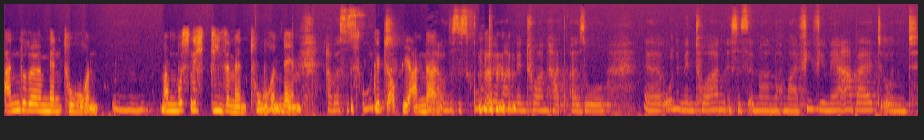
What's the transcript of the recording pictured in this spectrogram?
andere Mentoren. Mhm. Man muss nicht diese Mentoren nehmen. Aber es ist gut. Es gibt auch die anderen. Ja, und es ist gut, wenn man Mentoren hat. Also äh, ohne Mentoren ist es immer noch mal viel, viel mehr Arbeit und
